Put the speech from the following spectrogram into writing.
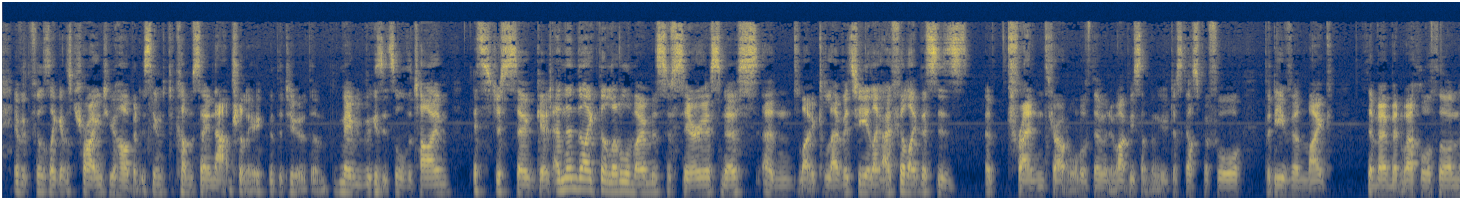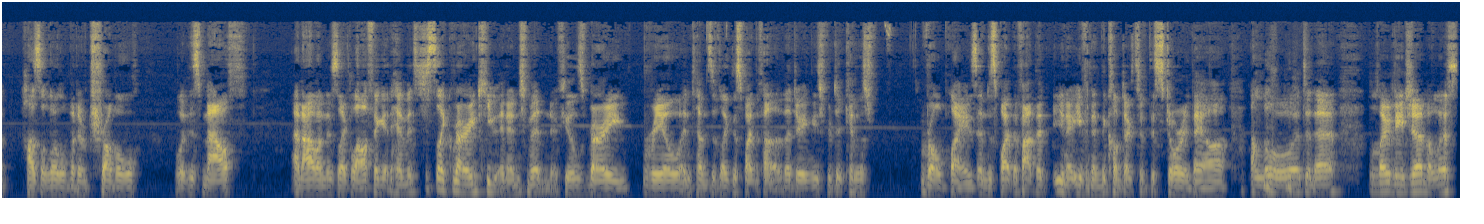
if it feels like it's trying too hard, but it seems to come so naturally with the two of them. Maybe because it's all the time. It's just so good. And then like the little moments of seriousness and like levity. Like I feel like this is a trend throughout all of them, and it might be something we've discussed before. But even like the moment where Hawthorne has a little bit of trouble with his mouth and Alan is like laughing at him. It's just like very cute and intimate, and it feels very real in terms of like, despite the fact that they're doing these ridiculous role plays, and despite the fact that you know, even in the context of this story, they are a lord and a lowly journalist,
